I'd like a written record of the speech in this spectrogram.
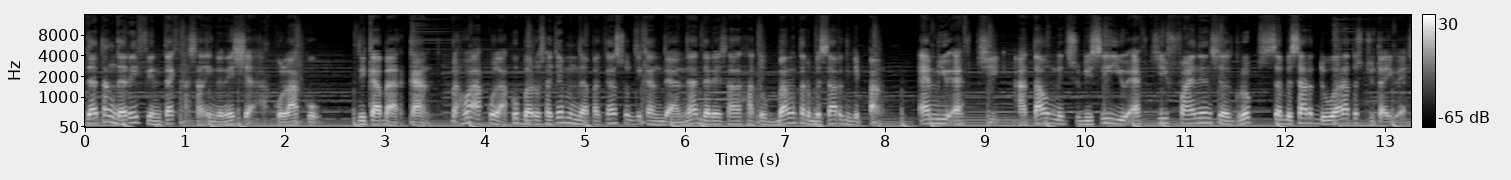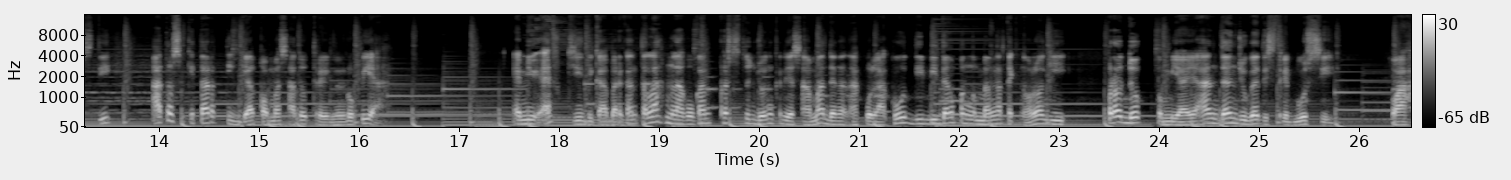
datang dari fintech asal Indonesia, Akulaku. Dikabarkan bahwa Akulaku baru saja mendapatkan suntikan dana dari salah satu bank terbesar di Jepang, MUFG atau Mitsubishi UFG Financial Group sebesar 200 juta USD atau sekitar 3,1 triliun rupiah. MUFG dikabarkan telah melakukan persetujuan kerjasama dengan Akulaku di bidang pengembangan teknologi, produk, pembiayaan, dan juga distribusi. Wah,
